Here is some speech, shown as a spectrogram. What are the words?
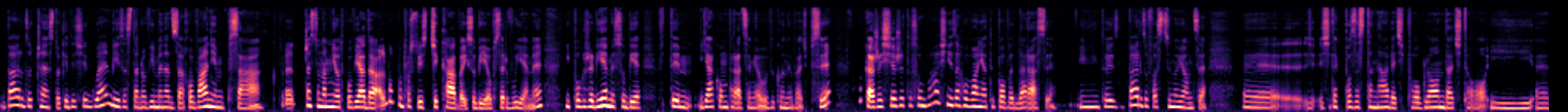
bardzo często, kiedy się głębiej zastanowimy nad zachowaniem psa, które często nam nie odpowiada, albo po prostu jest ciekawe i sobie je obserwujemy i pogrzebiemy sobie w tym, jaką pracę miały wykonywać psy, okaże się, że to są właśnie zachowania typowe dla rasy. I to jest bardzo fascynujące e, się tak pozastanawiać, pooglądać to i, e,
